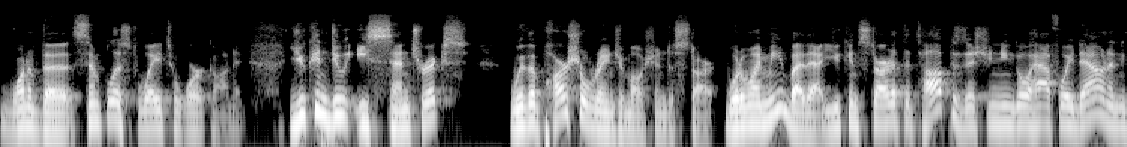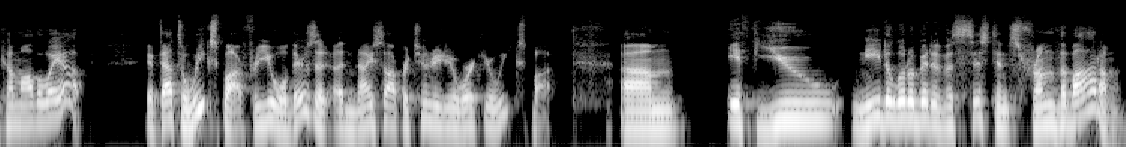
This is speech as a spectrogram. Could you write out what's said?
one of the simplest way to work on it. You can do eccentrics with a partial range of motion to start. What do I mean by that? You can start at the top position, you can go halfway down and come all the way up. If that's a weak spot for you, well, there's a, a nice opportunity to work your weak spot. Um, if you need a little bit of assistance from the bottom,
